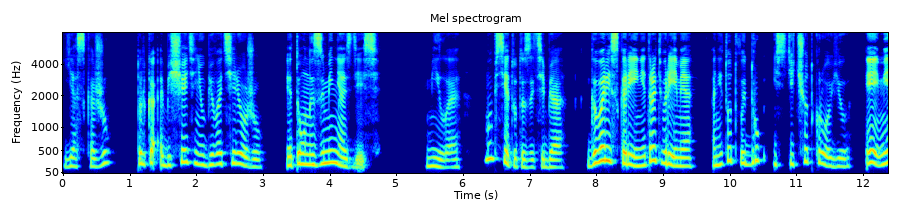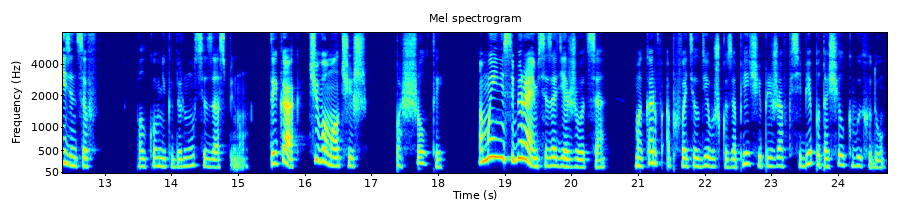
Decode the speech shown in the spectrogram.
«Я скажу. Только обещайте не убивать Сережу. Это он из-за меня здесь». «Милая, мы все тут из-за тебя. Говори скорее, не трать время, а не то твой друг истечет кровью. Эй, Мезенцев!» Полковник обернулся за спину. «Ты как? Чего молчишь?» «Пошел ты!» «А мы и не собираемся задерживаться!» Макаров обхватил девушку за плечи и, прижав к себе, потащил к выходу.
